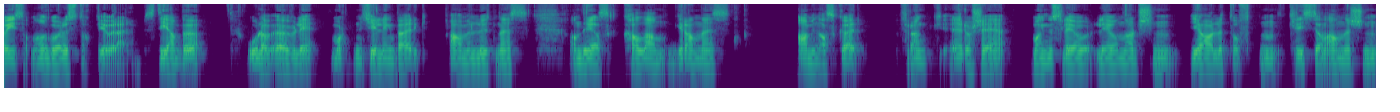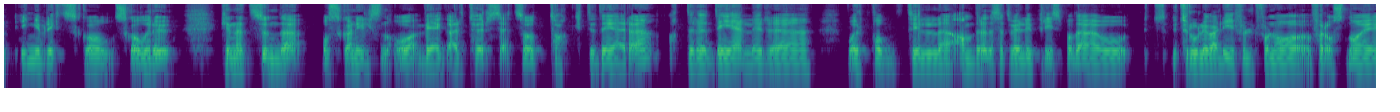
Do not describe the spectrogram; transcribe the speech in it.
Oi sann, nå går det stokk i jord her. Stian Bø, Olav Øverli, Morten Killingberg, Amund Lutnes, Andreas Kalland Grannes, Amin Askar, Frank Rocher, Magnus Leo Leonardsen, Jarle Toften, Christian Andersen, Ingebrigt Skålerud, Kenneth Sunde, Oskar Nilsen og Vegard Tørseth. Så takk til dere, at dere deler uh, vår pod til andre. Det setter vi veldig pris på. Det er jo utrolig verdifullt for, nå, for oss nå i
